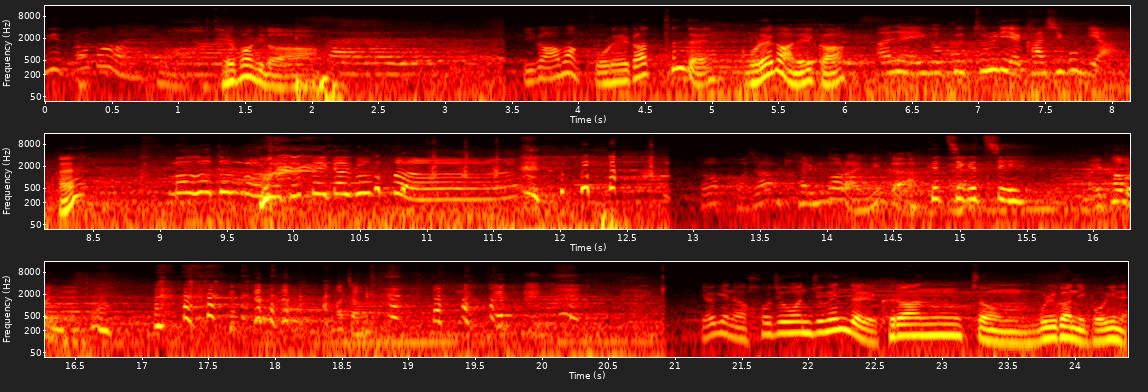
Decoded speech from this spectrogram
위에 뼈 봐라. 와 대박이다 이거 아마 고래 같은데? 고래가 아닐까? 아니야 이거 그 둘리의 가시고기야. 에? 먹어도 먹어도 배가 고파. 더 보장 캐는 걸 아닙니까? 그치 그치. 많이 하고 있네 맞죠? 여기는 호주 원주민들 그런 좀 물건이 보이네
